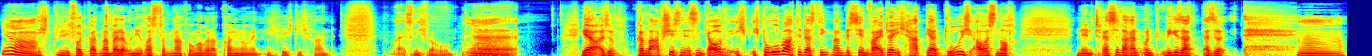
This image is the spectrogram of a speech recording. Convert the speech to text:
Ja. Ich, ich wollte gerade mal bei der Uni Rostock nachgucken, aber da komme ich im Moment nicht richtig ran. Weiß nicht warum. Ja. Äh, ja, also können wir abschließen, ist ein GAU. Ich, ich beobachte das Ding mal ein bisschen weiter. Ich habe ja durchaus noch ein Interesse daran. Und wie gesagt, also hm.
